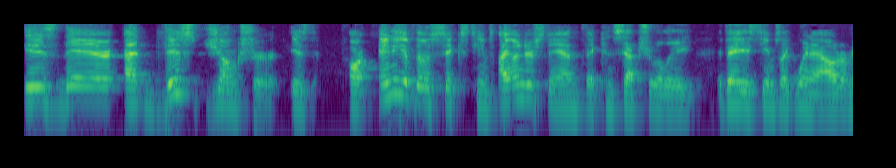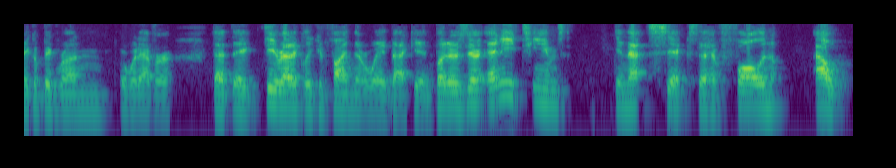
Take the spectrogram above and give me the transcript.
Is there at this juncture is are any of those six teams? I understand that conceptually, if any of these teams like win out or make a big run or whatever, that they theoretically could find their way back in. But is there any teams in that six that have fallen out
